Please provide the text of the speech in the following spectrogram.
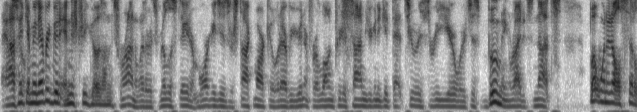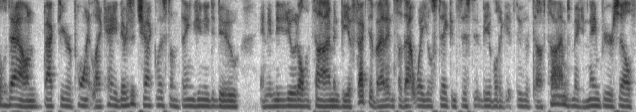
and I think I mean every good industry goes on its run, whether it's real estate or mortgages or stock market, whatever. You're in it for a long period of time. You're going to get that two or three year where it's just booming, right? It's nuts. But when it all settles down, back to your point, like, hey, there's a checklist on things you need to do, and you need to do it all the time and be effective at it. And so that way you'll stay consistent, be able to get through the tough times, make a name for yourself,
